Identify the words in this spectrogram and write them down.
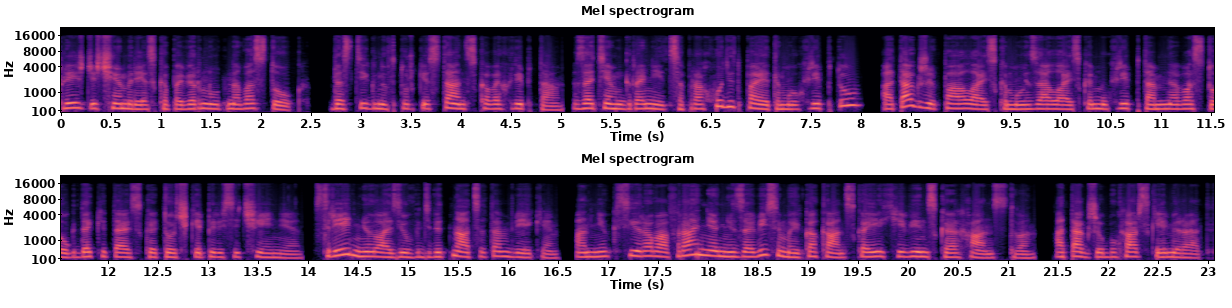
прежде чем резко повернуть на восток, достигнув Туркестанского хребта. Затем граница проходит по этому хребту, а также по Алайскому и Залайскому хребтам на восток до китайской точки пересечения. Среднюю Азию в XIX веке, аннексировав ранее независимые Каканское и Хивинское ханство, а также Бухарский Эмират.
